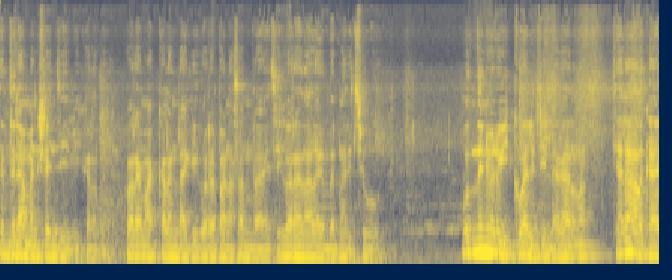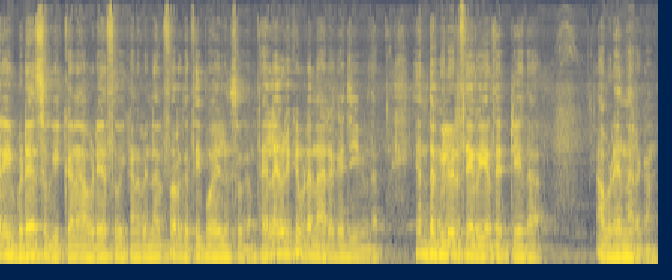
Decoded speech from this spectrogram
എന്തിനാ മനുഷ്യൻ ജീവിക്കണം കുറേ മക്കളുണ്ടാക്കി കുറേ പണം സമ്പാദിച്ച് കുറേ നാൾ കഴിയുമ്പോൾ മരിച്ചു പോകും. ഒന്നിനും ഒരു ഇക്വാലിറ്റി ഇല്ല. കാരണം ചില ആൾക്കാർ ഇവിടെ സുഖിക്കണം അവിടെ സുഖിക്കണം പിന്നെ സ്വർഗത്തിൽ പോയാലും സുഖം. എല്ലാവർക്കും ഇവിടെ നരക ജീവിതം. എന്തെങ്കിലും ഒരു ചെറിയ തെറ്റ് ചെയ്താൽ അവിടെ നരകം.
